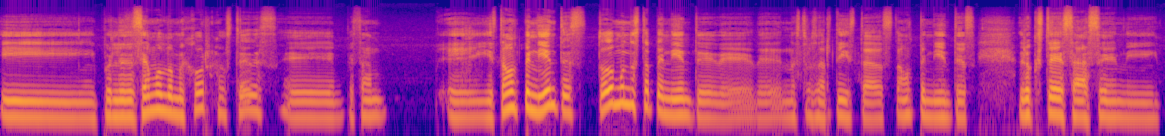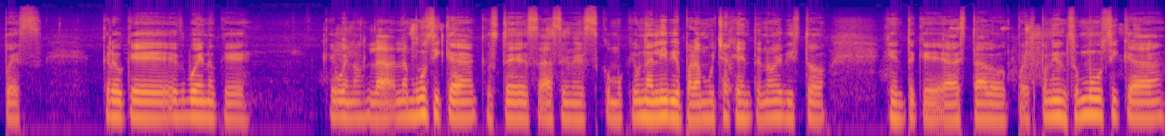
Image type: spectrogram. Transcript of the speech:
Y pues les deseamos lo mejor a ustedes. Eh, empezamos, eh, y estamos pendientes, todo el mundo está pendiente de, nuestros artistas, estamos pendientes de lo que ustedes hacen y pues creo que es bueno que, que bueno, la, la, música que ustedes hacen es como que un alivio para mucha gente, ¿no? He visto gente que ha estado pues poniendo su música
